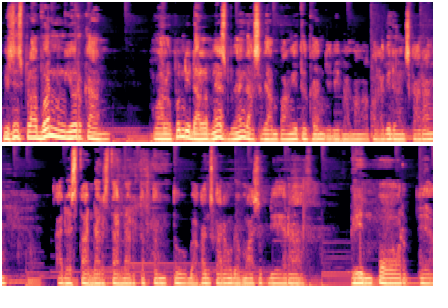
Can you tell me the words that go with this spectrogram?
bisnis pelabuhan menggiurkan walaupun di dalamnya sebenarnya nggak segampang itu kan jadi memang apalagi dengan sekarang ada standar-standar tertentu bahkan sekarang udah masuk di era green port ya.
